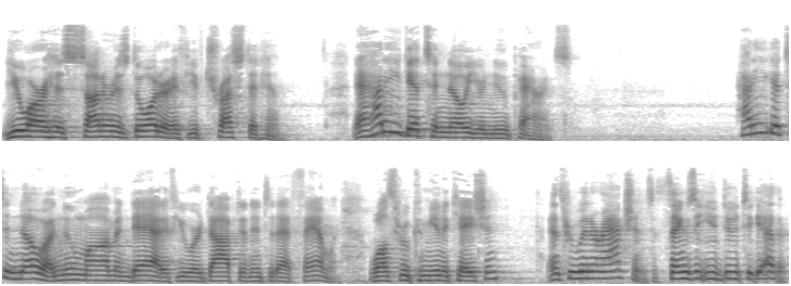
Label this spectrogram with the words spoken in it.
You are his son or his daughter if you've trusted him. Now, how do you get to know your new parents? How do you get to know a new mom and dad if you were adopted into that family? Well, through communication and through interactions, things that you do together.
